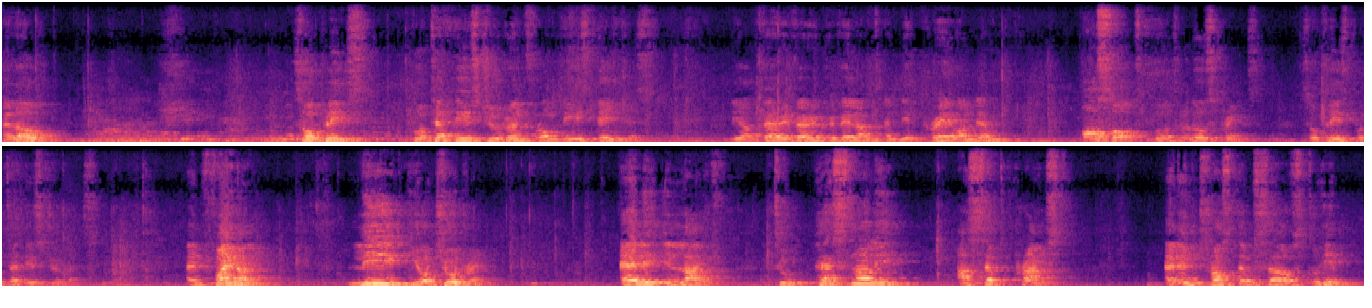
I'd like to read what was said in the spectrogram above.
Hello? So please, protect these children from these dangers. They are very, very prevalent and they prey on them. All sorts go through those springs. So please protect these children. And finally, lead your children early in life to personally accept Christ and entrust themselves to Him.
